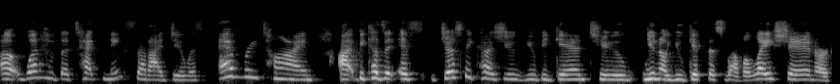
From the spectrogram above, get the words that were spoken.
uh, one of the techniques that I do is every time I, because it, it's just because you you begin to you know you get this revelation or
